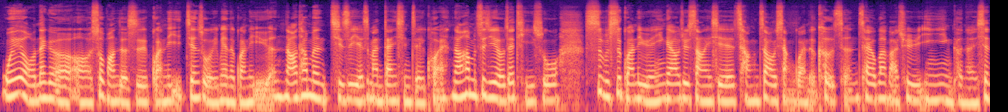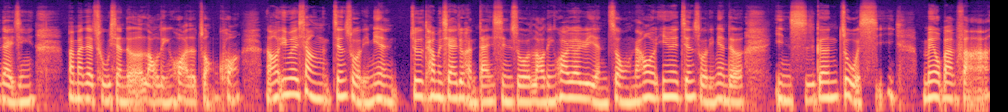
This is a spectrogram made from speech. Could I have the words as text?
我也有那个呃，受访者是管理监所里面的管理员，然后他们其实也是蛮担心这一块，然后他们自己有在提说，是不是管理员应该要去上一些长照相关的课程，才有办法去应应可能现在已经慢慢在出现的老龄化的状况。然后因为像监所里面。就是他们现在就很担心，说老龄化越来越严重，然后因为监所里面的饮食跟作息没有办法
